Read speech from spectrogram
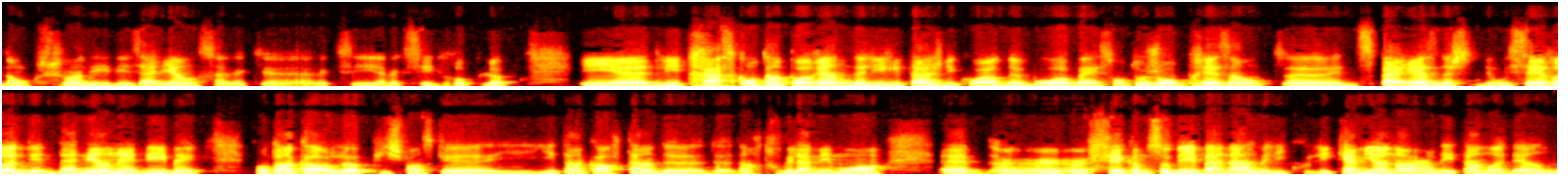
donc, souvent des, alliances avec, avec ces, groupes-là. Et les traces contemporaines de l'héritage des coureurs de bois ben, sont toujours présentes, disparaissent de, de d'année en année, mais sont encore là. Puis je pense qu'il est encore temps d'en de, retrouver la mémoire. Euh, un, fait comme ça, bien banal, mais les, camionneurs des temps modernes,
